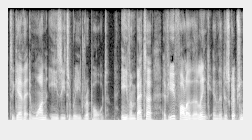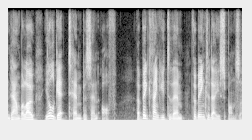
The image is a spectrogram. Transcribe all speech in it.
together in one easy to read report. Even better, if you follow the link in the description down below, you'll get 10% off. A big thank you to them for being today's sponsor.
